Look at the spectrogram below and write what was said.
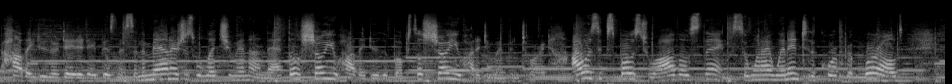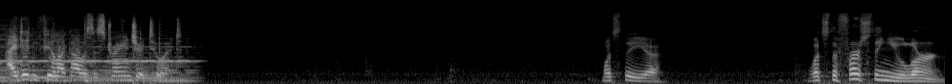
how they do their day-to-day -day business. And the managers will let you in on that. They'll show you how they do the books. They'll show you how to do inventory. I was exposed to all those things. So when I went into the corporate world, I didn't feel like I was a stranger to it. What's the, uh, what's the first thing you learn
